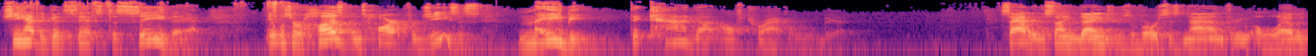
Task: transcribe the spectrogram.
She had the good sense to see that. It was her husband's heart for Jesus, maybe, that kind of got off track a. Sadly, the same dangers of verses 9 through 11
